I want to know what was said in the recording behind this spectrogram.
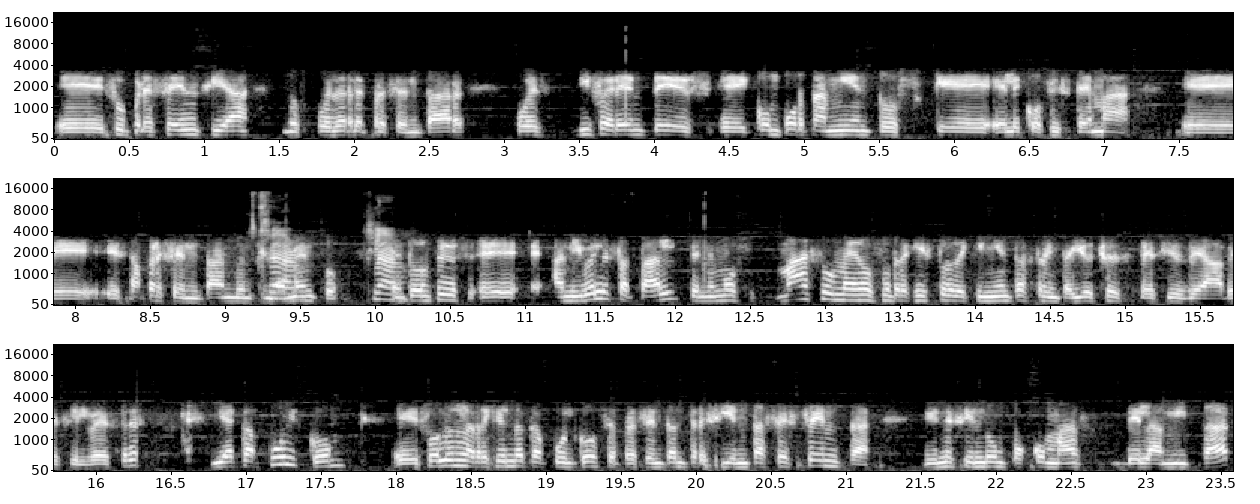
eh, su presencia, nos puede representar pues diferentes eh, comportamientos que el ecosistema eh, está presentando en su momento. Entonces, eh, a nivel estatal tenemos más o menos un registro de 538 especies de aves silvestres. Y Acapulco, eh, solo en la región de Acapulco se presentan 360, viene siendo un poco más de la mitad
